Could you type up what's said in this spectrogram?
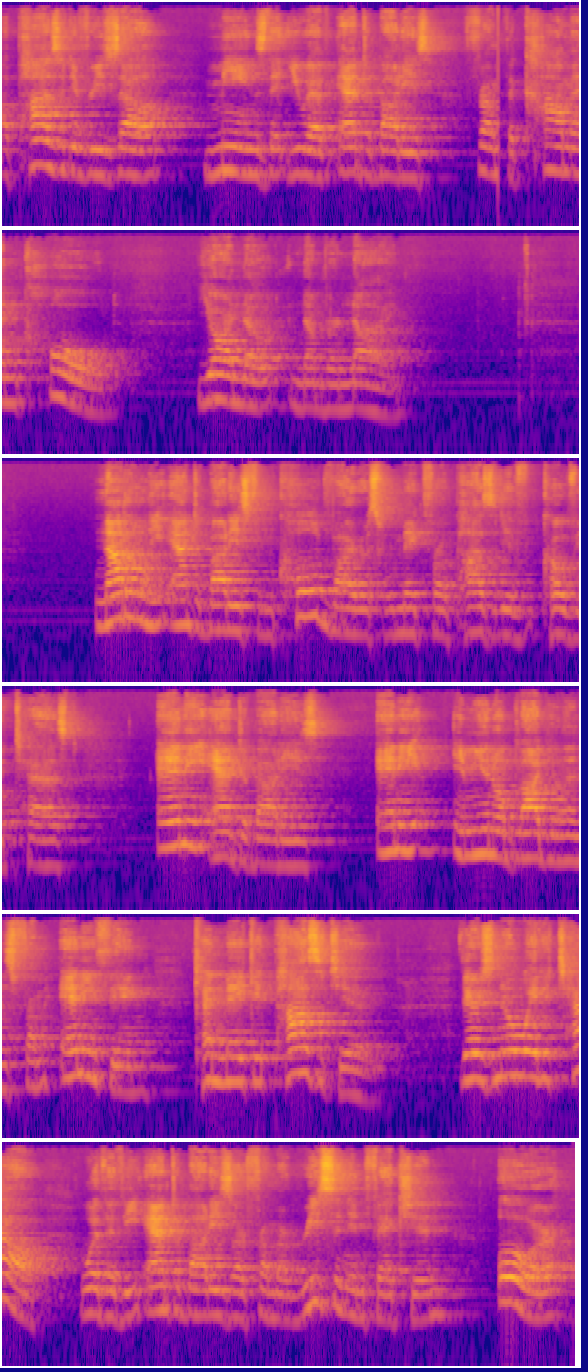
a positive result means that you have antibodies from the common cold, your note number nine. Not only antibodies from cold virus will make for a positive COVID test, any antibodies, any immunoglobulins from anything can make it positive. There's no way to tell whether the antibodies are from a recent infection or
